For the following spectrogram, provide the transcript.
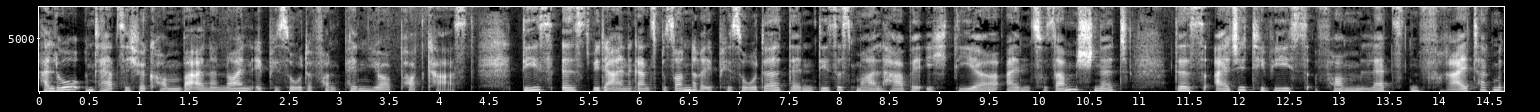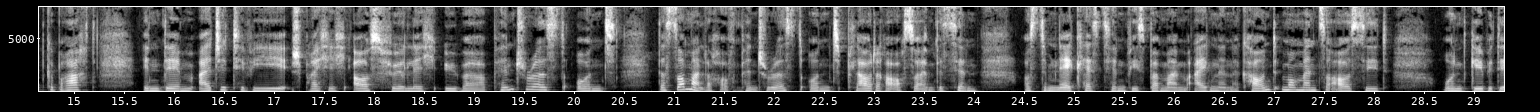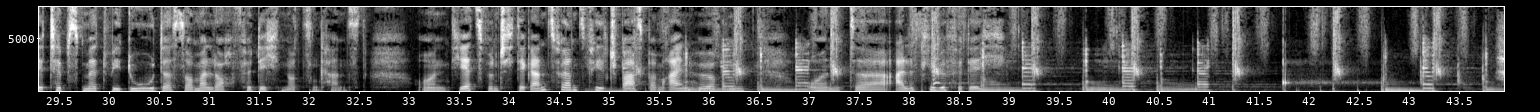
Hallo und herzlich willkommen bei einer neuen Episode von Pin Your Podcast. Dies ist wieder eine ganz besondere Episode, denn dieses Mal habe ich dir einen Zusammenschnitt des IGTVs vom letzten Freitag mitgebracht. In dem IGTV spreche ich ausführlich über Pinterest und das Sommerloch auf Pinterest und plaudere auch so ein bisschen aus dem Nähkästchen, wie es bei meinem eigenen Account im Moment so aussieht und gebe dir Tipps mit, wie du das Sommerloch für dich nutzen kannst. Und jetzt wünsche ich dir ganz, ganz viel Spaß beim Reinhören und äh, alles Liebe für dich.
